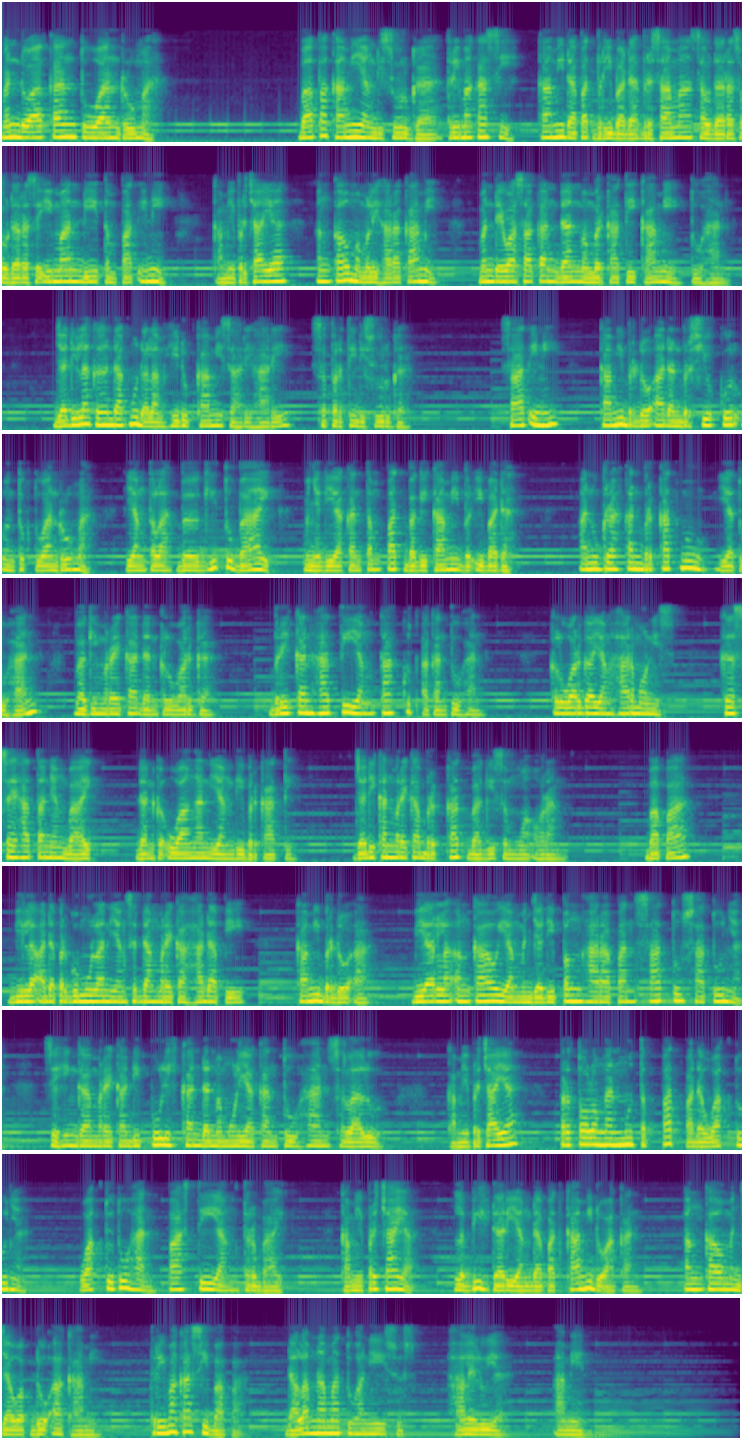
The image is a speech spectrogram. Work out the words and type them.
Mendoakan tuan rumah. Bapa kami yang di surga, terima kasih kami dapat beribadah bersama saudara-saudara seiman di tempat ini. Kami percaya Engkau memelihara kami, mendewasakan dan memberkati kami, Tuhan. Jadilah kehendakmu dalam hidup kami sehari-hari seperti di surga. Saat ini, kami berdoa dan bersyukur untuk tuan rumah yang telah begitu baik menyediakan tempat bagi kami beribadah. Anugerahkan berkat-Mu, ya Tuhan, bagi mereka dan keluarga. Berikan hati yang takut akan Tuhan, keluarga yang harmonis, kesehatan yang baik, dan keuangan yang diberkati. Jadikan mereka berkat bagi semua orang. Bapa, bila ada pergumulan yang sedang mereka hadapi, kami berdoa, biarlah Engkau yang menjadi pengharapan satu-satunya, sehingga mereka dipulihkan dan memuliakan Tuhan selalu. Kami percaya pertolonganmu tepat pada waktunya. Waktu Tuhan pasti yang terbaik. Kami percaya, lebih dari yang dapat kami doakan, Engkau menjawab doa kami. Terima kasih Bapa. Dalam nama Tuhan Yesus, Haleluya. Amin.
